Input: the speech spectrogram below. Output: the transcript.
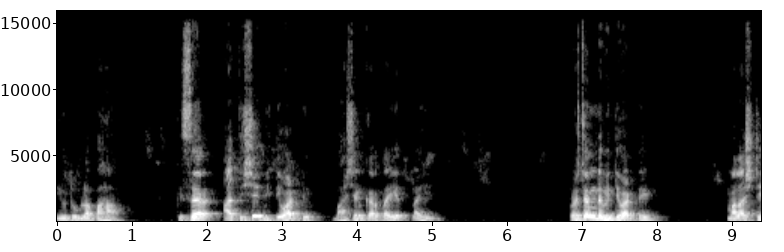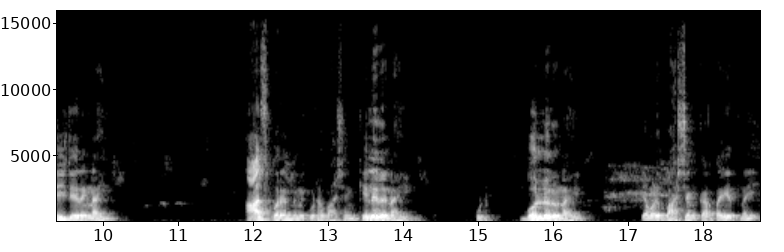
यूट्यूबला पहा. की सर अतिशय भीती वाटते. भाषण करता येत नाही. प्रचंड भीती वाटते. मला स्टेज डेअरिंग नाही. आजपर्यंत मी कुठं भाषण केलेलं नाही. कुठं बोललेलो नाही. त्यामुळे भाषण करता येत नाही.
